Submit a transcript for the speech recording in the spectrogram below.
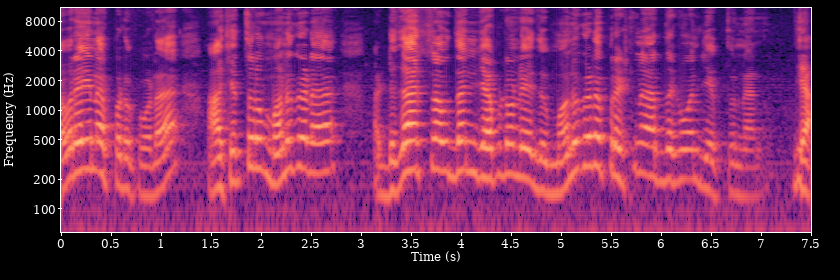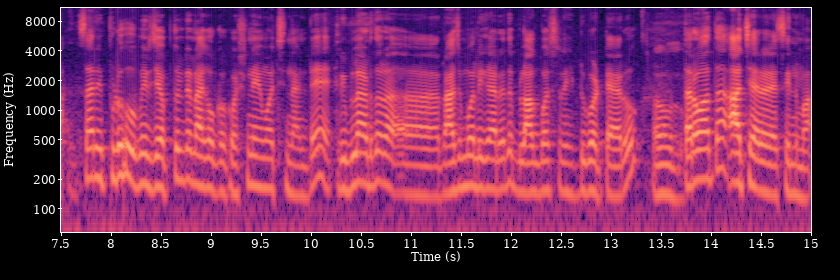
ఎవరైనప్పటికి కూడా ఆ చిత్రం మనుగడ డిజాస్టర్ అవుద్దని చెప్పడం లేదు. మనుగడ ప్రశ్నార్థకం అని చెప్తున్నాను. యా సార్ ఇప్పుడు మీరు చెప్తుంటే నాకు ఒక క్వశ్చన్ ఏమొచ్చిందంటే ట్రిపుల్ ఆర్తో రాజమౌళి గారు అయితే బ్లాక్ బస్టర్ హిట్ కొట్టారు. తర్వాత ఆచార్య సినిమా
